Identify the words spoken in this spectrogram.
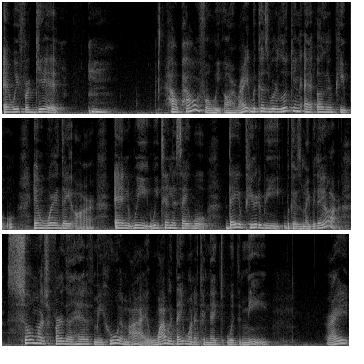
And we forget how powerful we are, right? Because we're looking at other people and where they are. And we we tend to say, well, they appear to be because maybe they are so much further ahead of me. Who am I? Why would they want to connect with me? right?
